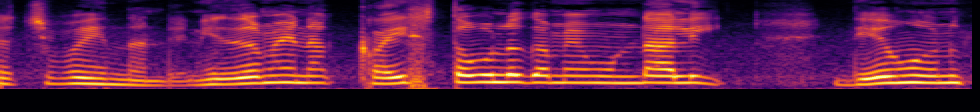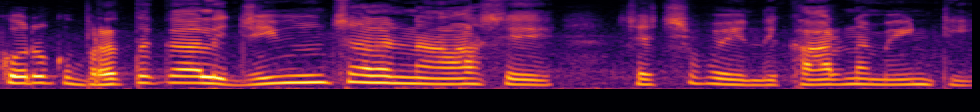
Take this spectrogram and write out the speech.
చచ్చిపోయిందండి. నిజమైన క్రైస్తవులుగా మేము ఉండాలి. దేవుని కొరకు బ్రతకాలి జీవించాలన్న ఆశ చచ్చిపోయింది. కారణం ఏంటి?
